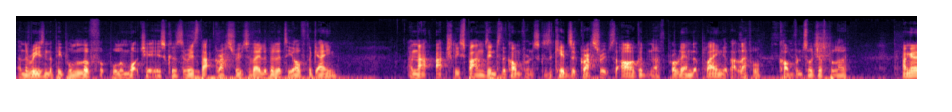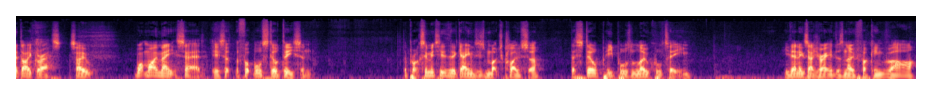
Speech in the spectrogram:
And the reason that people love football and watch it is because there is that grassroots availability of the game and that actually spans into the conference because the kids at grassroots that are good enough probably end up playing at that level, conference or just below. I'm going to digress. So, what my mate said is that the football's still decent. The proximity to the games is much closer. They're still people's local team. He then exaggerated there's no fucking VAR.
